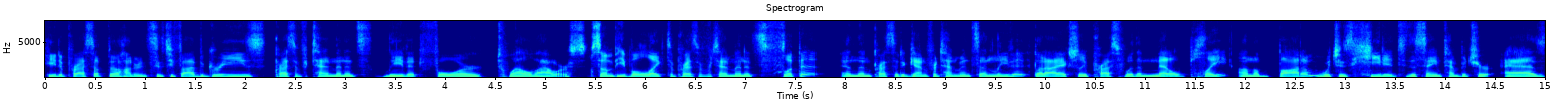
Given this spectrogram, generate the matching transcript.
Heat a press up to 165 degrees, press it for 10 minutes, leave it for 12 hours. Some people like to press it for 10 minutes, flip it, and then press it again for 10 minutes and leave it. But I actually press with a metal plate on the bottom, which is heated to the same temperature as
